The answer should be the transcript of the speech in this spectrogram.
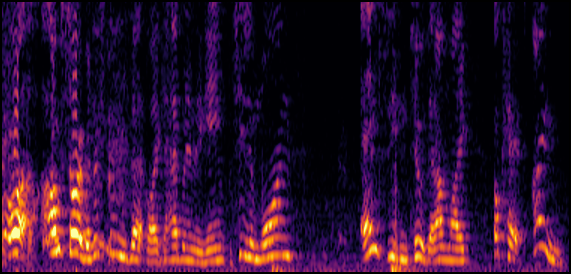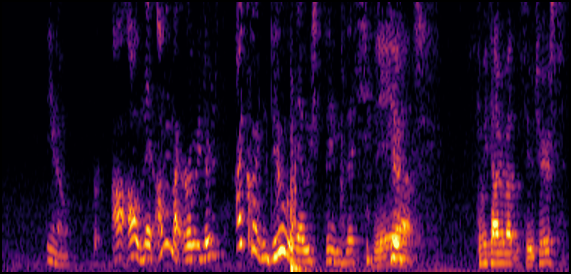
Well, I'm sorry, but there's things that like happen in the game, season one and season two, that I'm like, okay, I'm, you know, I'll, admit I'm in my early thirties. I couldn't do those things that she's doing. Can we talk about the sutures?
